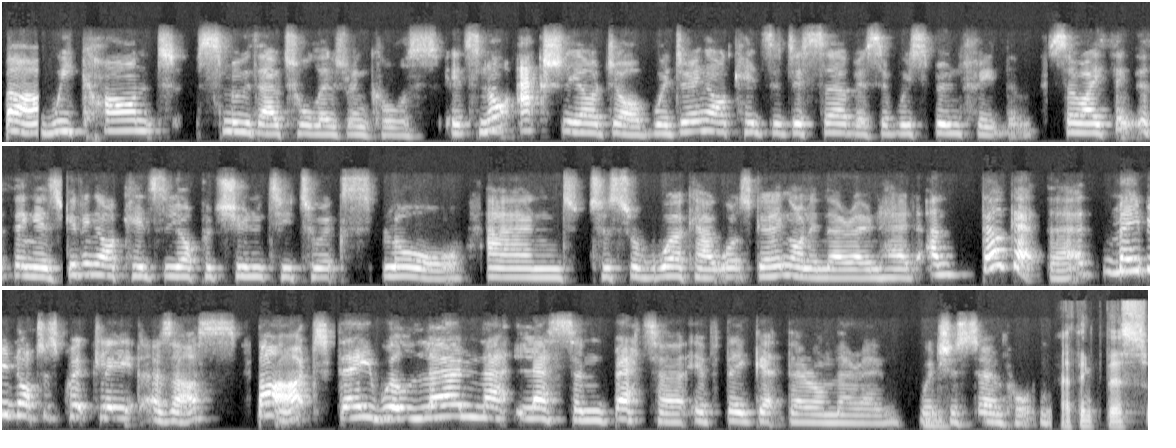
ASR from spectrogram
but we can't smooth out all those wrinkles. It's not actually our job. We're doing our kids a disservice if we spoon feed them. So I think the thing is giving our kids the opportunity to explore and to sort of work out what's going on in their own head. And they'll get there. Maybe maybe not as quickly as us, but they will learn that lesson better if they get there on their own, which mm. is so important. I think this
